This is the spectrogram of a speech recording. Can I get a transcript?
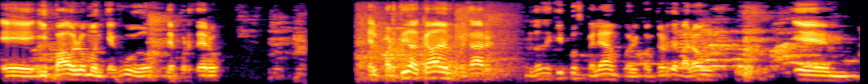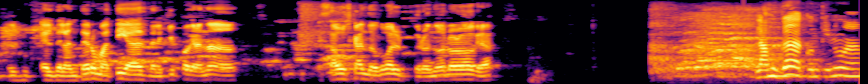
eh, y Pablo Monteagudo de portero. El partido acaba de empezar, los dos equipos pelean por el control del balón. Eh, el, el delantero Matías del equipo de Granada está buscando gol, pero no lo logra. La jugada continúa.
